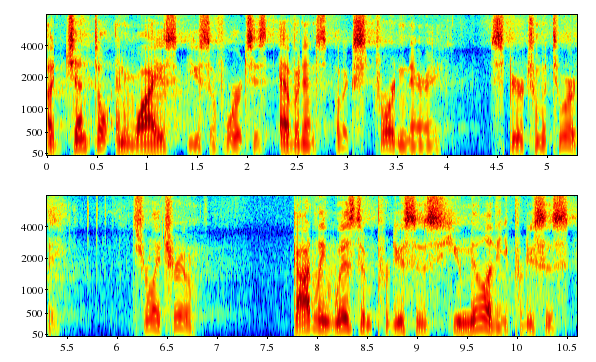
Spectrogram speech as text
A gentle and wise use of words is evidence of extraordinary spiritual maturity. It's really true. Godly wisdom produces humility, produces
